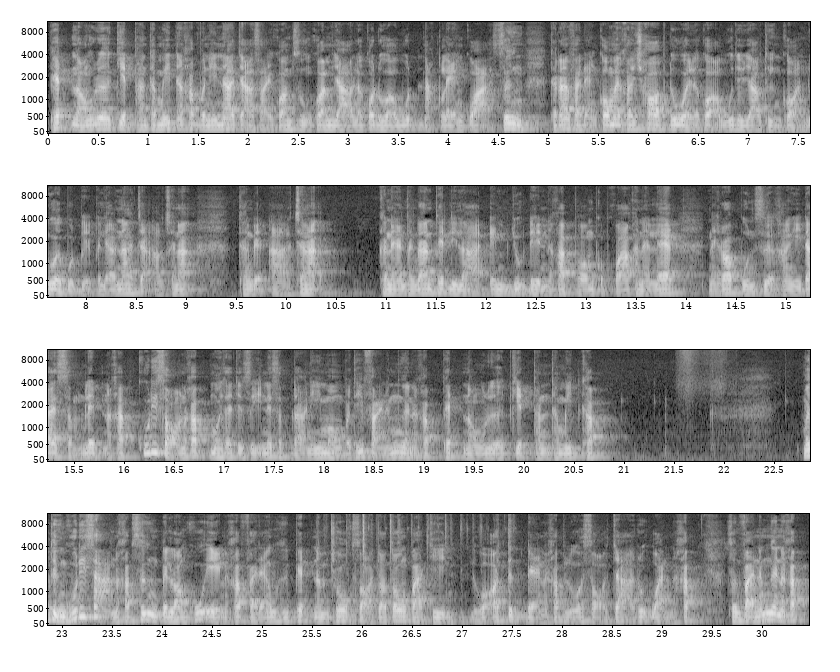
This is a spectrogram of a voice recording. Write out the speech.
เพชรหนองเรือเกียรติพันธมิตรนะครับวันนี้น่าจะอาศัยความสูงความยาว แล้วก็ดูอาวุธหนักแรงกว่า ซึ่งทางด้านฝ่ายแดงก็ไม่ค่อยชอบด้วย แล้วก็อาวุธยาวๆถึงก่อนด้วยบทเบียดไปแล้วน่าจะเอาชนะทางเดชนะ คะแนนทางด้านเพชรลีลาเอ็มยุเดนนะครับพร้อมกับคว้าคะแนนแรกในรอบปูนเสือครั้งนี้ได้สำเร็จนะครับคู่ที่2นะครับมวยไทยเจ็ดสีในสัปดาห์นี้มองไปที่ฝ่ายน้ำเงินนะครับเพชรหนองเรือเกียรติพันธมิตรครับมาถึงคู่ที่3นะครับซึ่งเป็นรองคู่เอกนะครับฝ่ายแดงก็คือเพชรนำโชคสอจอโต้งปาจีน หรือว่าออตึกแดงนะครับหรือว่าสอจารุวันนะครับส่วนฝ่ายน้ำเงินนะครับ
